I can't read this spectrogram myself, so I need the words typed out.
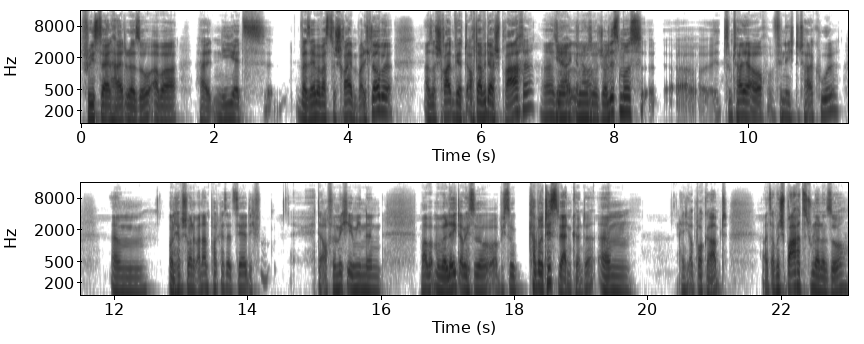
freestylen halt oder so, aber halt nie jetzt mal selber was zu schreiben. Weil ich glaube, also schreiben wir auch da wieder Sprache, also ja, genau. so, so Journalismus, äh, zum Teil ja auch, finde ich total cool. Ähm, und ich habe schon in einem anderen Podcast erzählt, ich hätte auch für mich irgendwie einen, mal überlegt, ob ich so, ob ich so Kabarettist werden könnte. Ähm, hätte ich auch Bock gehabt, weil es auch mit Sprache zu tun hat und so.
